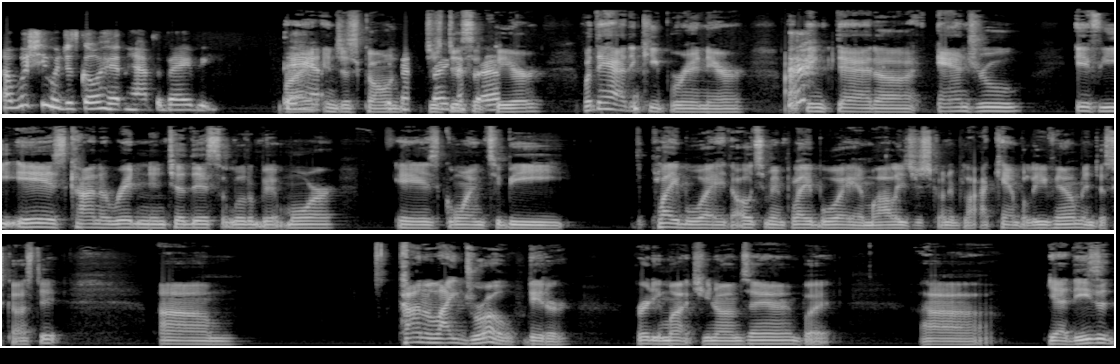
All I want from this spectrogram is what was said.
I wish she would just go ahead and have the baby, right, Damn. and just go and just disappear. But they had to keep her in there. I think that uh, Andrew, if he is kind of ridden into this a little bit more, is going to be the playboy, the ultimate playboy, and Molly's just going to be like, I can't believe him and disgusted. Um, kind of like Dro did her pretty much. You know what I'm saying? But uh, yeah, these are.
